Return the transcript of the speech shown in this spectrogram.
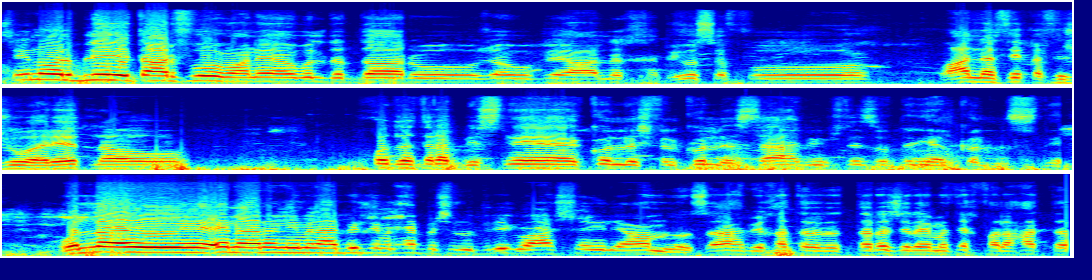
sinon البليلي تعرفوه معناها ولد الدار وجو بيه على الأخر يوسف و... وعندنا ثقة في جواراتنا و... قدرة ربي سنة كلش في الكل صاحبي باش نزلوا الدنيا الكل السنة والله أنا راني من العباد اللي ما نحبش رودريجو على الشيء اللي عمله صاحبي خاطر الترجي راهي ما تخفى على حتى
